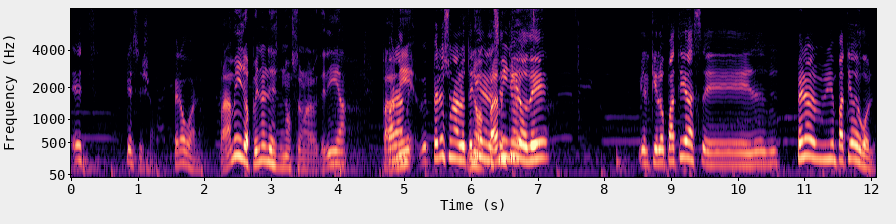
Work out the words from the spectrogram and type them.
es, qué sé yo. Pero bueno. Para mí los penales no son una lotería. Para, mí, pero es una lotería No, en el para no sentido de el que lo pateas, eh, penal bien pateado de gol.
